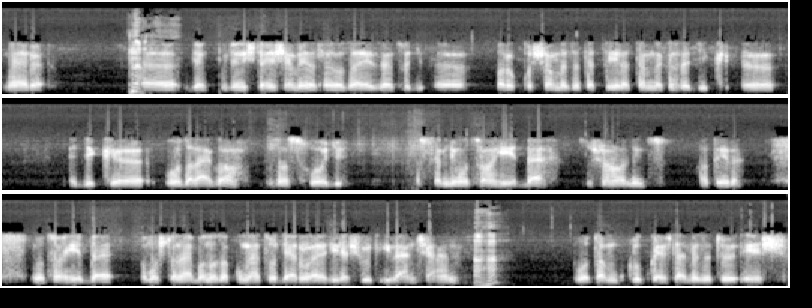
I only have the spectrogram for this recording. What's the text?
mert uh, ugyan, ugyanis teljesen véletlen az a helyzet, hogy uh, barokkosan vezetett életemnek az egyik, egyik oldalága az az, hogy azt hiszem 87-ben, 36 éve, 87-ben a mostanában az akkumulátorgyárról elhíresült Csán. Aha. Voltam klubkönyvtárvezető, és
